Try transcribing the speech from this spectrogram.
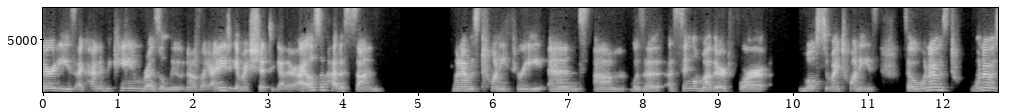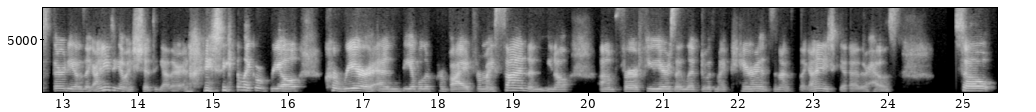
30s, I kind of became resolute and I was like, I need to get my shit together. I also had a son when I was 23 and um, was a, a single mother for most of my 20s. So when I was when I was 30, I was like, I need to get my shit together and I need to get like a real career and be able to provide for my son. And you know, um, for a few years I lived with my parents, and I was like, I need to get out of their house. So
